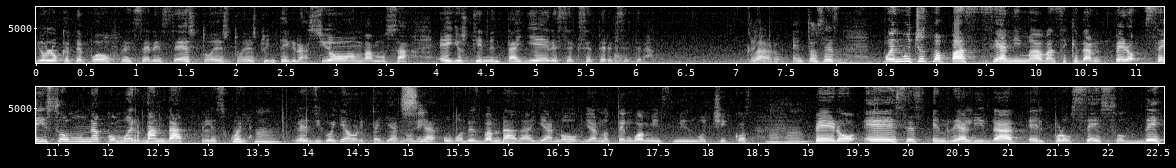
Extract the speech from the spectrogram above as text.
yo lo que te puedo ofrecer es esto, esto, esto, integración, vamos a, ellos tienen talleres, etcétera, etcétera. Claro. Entonces, pues muchos papás se animaban, se quedaron, pero se hizo una como hermandad en la escuela. Les digo, ya ahorita ya no, Sí. ya hubo desbandada, ya no, ya no tengo a mis mismos chicos, pero ese es en realidad el proceso de,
